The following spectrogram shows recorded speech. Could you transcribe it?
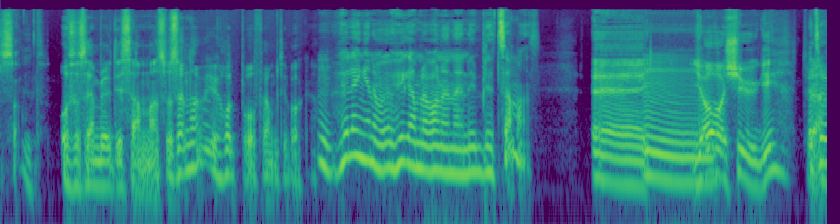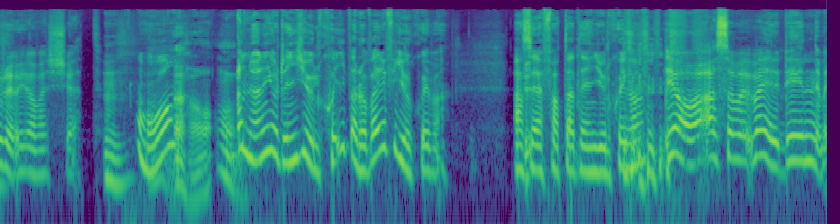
Sant. Och så sen blev vi tillsammans och sen har vi ju hållit på fram och tillbaka. Mm. Hur, länge, hur gamla var ni när ni blev tillsammans? Eh, Jag var 20 tror Jag jag. tror det, jag var 21. Åh. Jaha. Mm. Och nu har ni gjort en julskiva då. Vad är det för julskiva? Alltså jag fattar att det är en julskiva. Ja, alltså vad är det? Det är en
